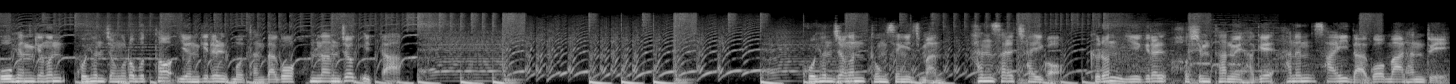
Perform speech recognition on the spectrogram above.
오현경은 고현정으로부터 연기를 못한다고 혼난 적 있다. 고현정은 동생이지만 한 살 차이고 그런 얘기를 허심탄회하게 하는 사이다고 말한 뒤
